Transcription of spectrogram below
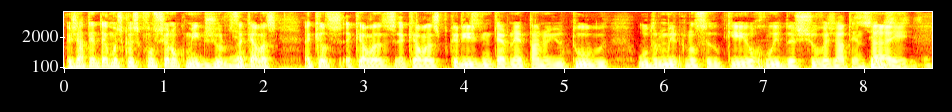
Eu já tentei umas coisas que funcionam comigo, juro-vos. Aquelas, aqueles, aquelas, aquelas porcarias de internet, está no YouTube, o dormir que não sei do quê, o ruído da chuva já tentei, sim, sim, sim.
